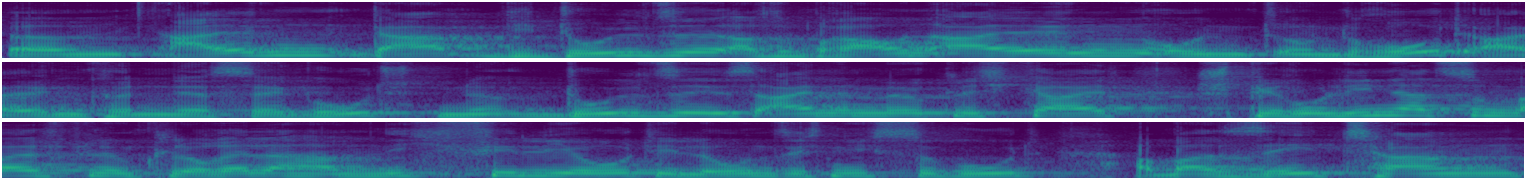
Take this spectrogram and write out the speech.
Ähm, Algen, da die Dulse, also Braunalgen und, und Rotalgen können das sehr gut. Ne? Dulse ist eine Möglichkeit. Spirulina zum Beispiel und Chlorella haben nicht viel Jod, die lohnen sich nicht so gut. Aber Seetang,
